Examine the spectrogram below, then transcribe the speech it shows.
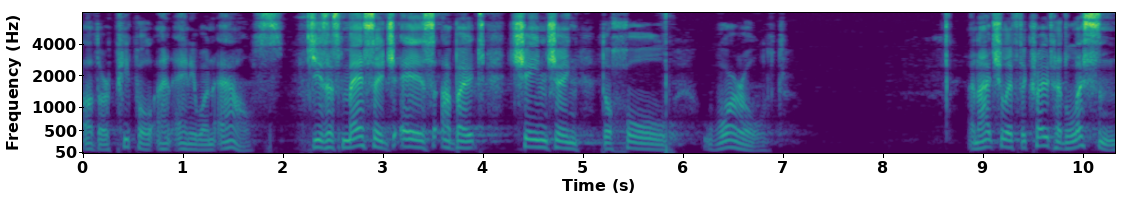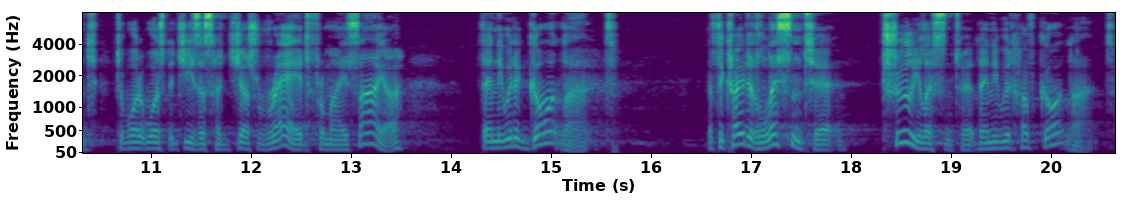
other people and anyone else. Jesus' message is about changing the whole world. And actually, if the crowd had listened to what it was that Jesus had just read from Isaiah, then they would have got that. If the crowd had listened to it, truly listened to it, then they would have got that.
